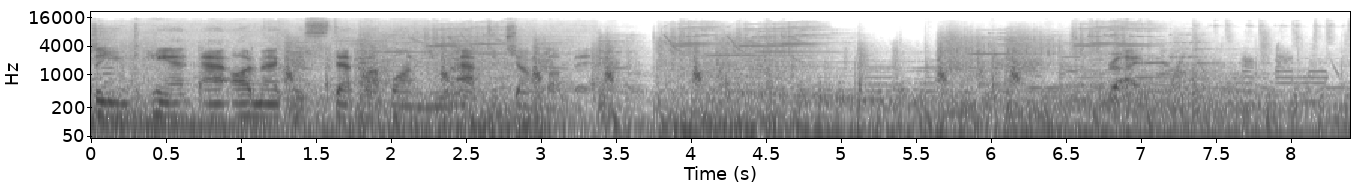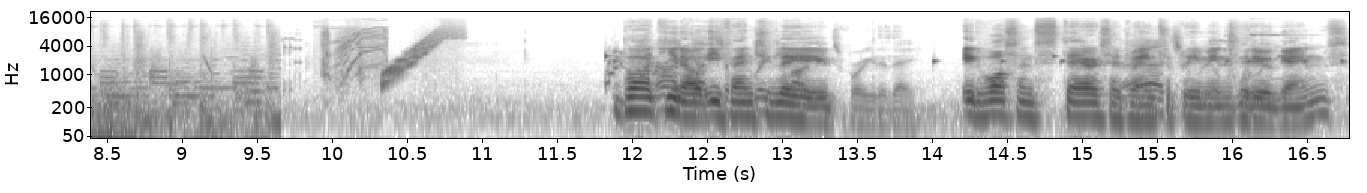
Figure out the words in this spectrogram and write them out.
so you can't automatically step up on it. You have to jump up it. Right. But, you know, got some quick eventually bargains for you today. it wasn't stairs that reigned That's a supreme in video games,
